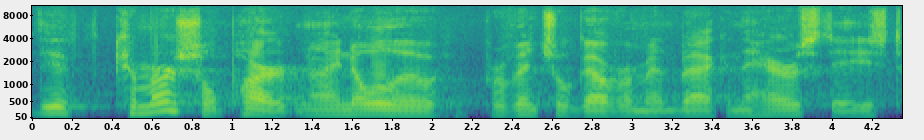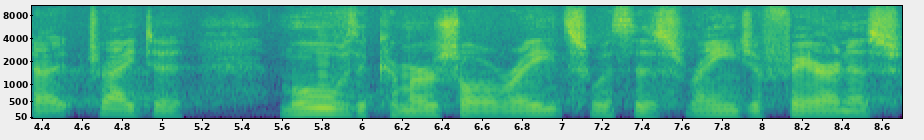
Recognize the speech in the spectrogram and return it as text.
the commercial part, and I know the provincial government back in the Harris days ti- tried to move the commercial rates with this range of fairness.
